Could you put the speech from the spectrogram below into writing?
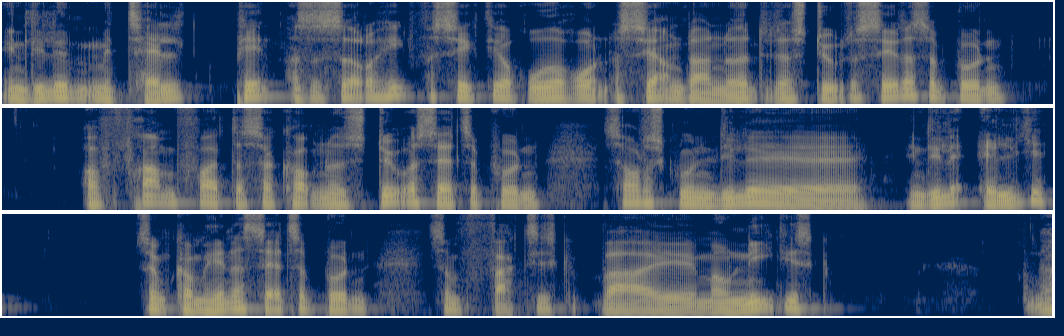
en lille metalpind, og så sidder du helt forsigtigt og roder rundt og ser, om der er noget af det der støv, der sætter sig på den. Og frem for, at der så kom noget støv og satte sig på den, så var der sgu en lille, øh, en lille alge, som kom hen og satte sig på den, som faktisk var øh, magnetisk. Nå.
